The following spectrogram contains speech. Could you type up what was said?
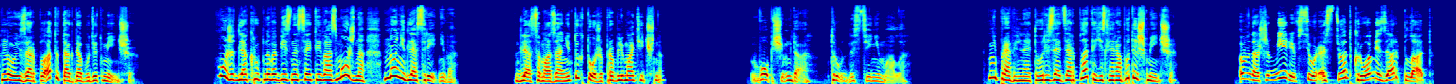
Ну и зарплата тогда будет меньше. Может, для крупного бизнеса это и возможно, но не для среднего. Для самозанятых тоже проблематично. В общем, да, трудностей немало. Неправильно это урезать зарплаты, если работаешь меньше. В нашем мире все растет, кроме зарплат.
